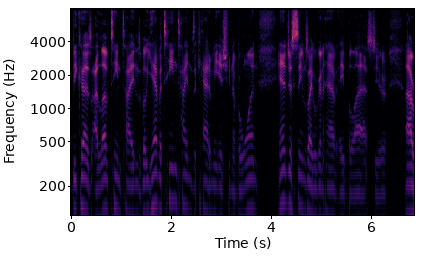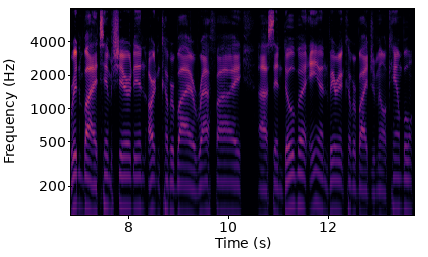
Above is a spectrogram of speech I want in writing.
because I love Teen Titans, but you have a Teen Titans Academy issue number one, and it just seems like we're going to have a blast here. Uh, written by Tim Sheridan, art and cover by Rafi uh, Sandova, and variant cover by Jamal Campbell.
